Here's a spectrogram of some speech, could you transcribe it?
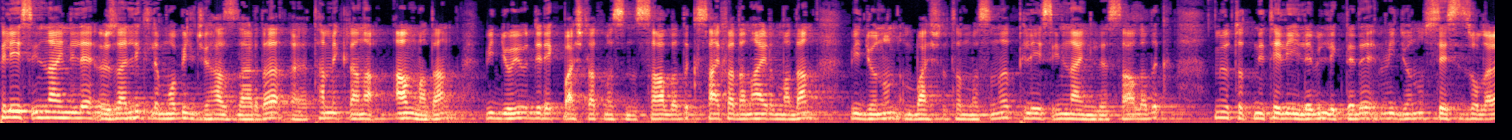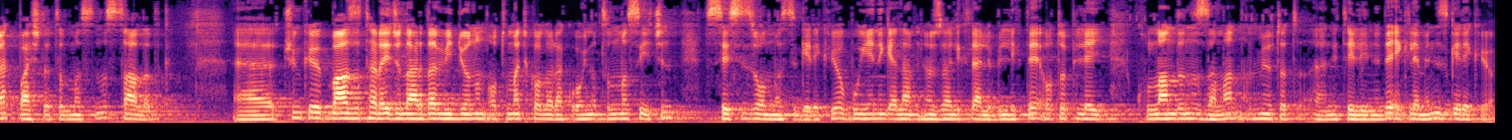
Place Inline ile özellikle mobil cihazlarda e, tam ekrana almadan videoyu direkt başlatmasını sağladık. Sayfadan ayrılmadan videonun başlatılmasını Place Inline ile sağladık. Muted niteliği ile birlikte de videonun sessiz olarak başlatılmasını sağladık. Ee, çünkü bazı tarayıcılarda videonun otomatik olarak oynatılması için sessiz olması gerekiyor. Bu yeni gelen özelliklerle birlikte autoplay kullandığınız zaman muted niteliğini de eklemeniz gerekiyor.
